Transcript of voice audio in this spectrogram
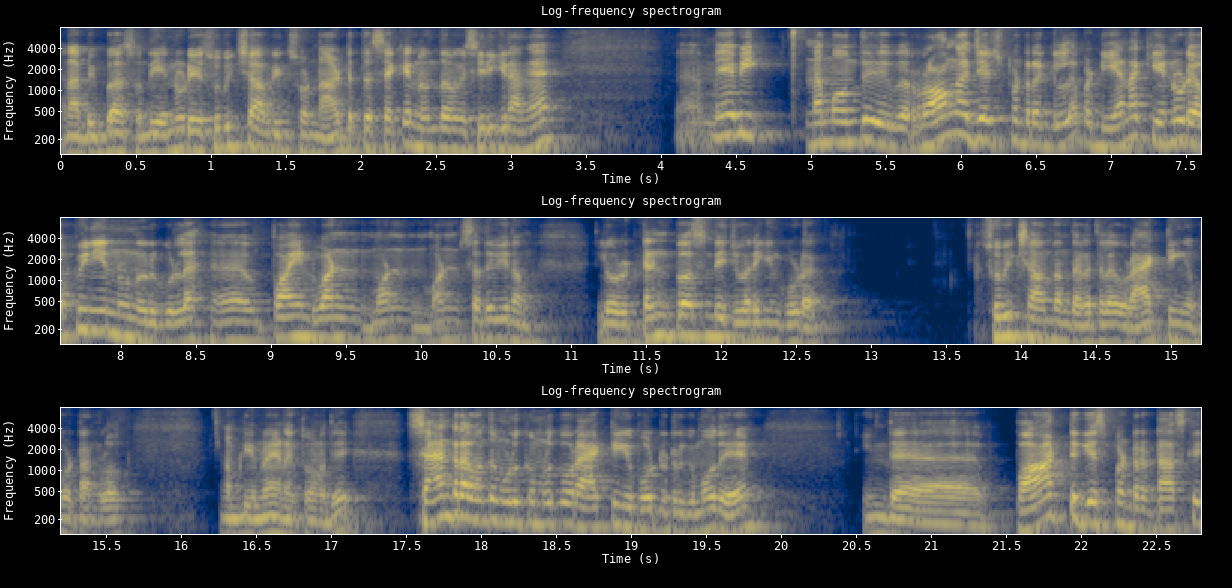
ஏன்னா பிக் பாஸ் வந்து என்னுடைய சுபிக்ஷா அப்படின்னு சொன்ன அடுத்த செகண்ட் வந்து அவங்க சிரிக்கிறாங்க. மேபி நம்ம வந்து ராங்காக ஜட்ஜ் பண்ணுறதுக்கு இல்லை பட் எனக்கு என்னுடைய ஒப்பீனியன் ஒன்று இருக்குல்ல. பாயிண்ட் ஒன் ஒன் ஒன் சதவீதம் இல்லை ஒரு டென் பர்சன்டேஜ் வரைக்கும் கூட சுபிக்ஷா வந்து அந்த இடத்துல ஒரு ஆக்டிங்கை போட்டாங்களோ அப்படின்னு எனக்கு தோணுது. சாண்ட்ரா வந்து முழுக்க முழுக்க ஒரு ஆக்டிங்கை போட்டுட்டு இருக்கும்போது இந்த பாட்டு கெஸ் பண்ணுற டாஸ்க்கு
